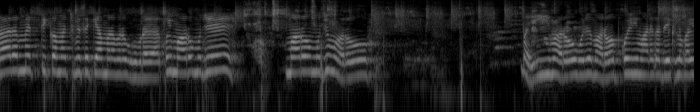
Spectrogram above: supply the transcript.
यार, अब मैं इतनी कम एचपी से क्या मरा मरा घूम रहा है यार? कोई मारो मुझे। मारो मुझे मारो। भाई, मारो, मुझे मारो। अब कोई नहीं मारेगा, देख लो भाई।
